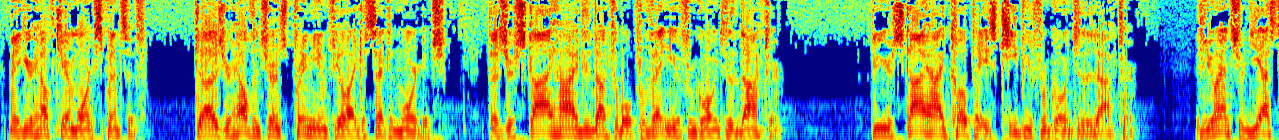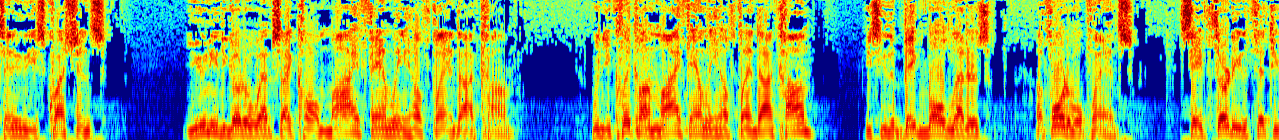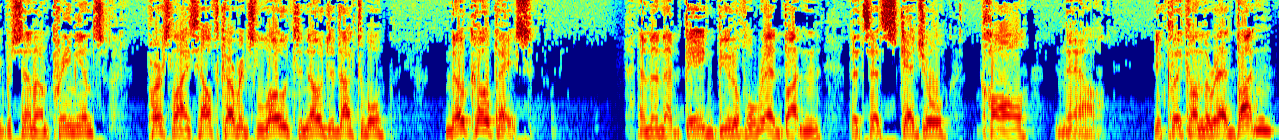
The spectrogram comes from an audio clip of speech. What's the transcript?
make your health care more expensive? Does your health insurance premium feel like a second mortgage? Does your sky high deductible prevent you from going to the doctor? Do your sky high copays keep you from going to the doctor? If you answered yes to any of these questions, you need to go to a website called myfamilyhealthplan.com. When you click on myfamilyhealthplan.com, you see the big bold letters, affordable plans. Save 30 to 50% on premiums, personalized health coverage, low to no deductible, no copays. And then that big, beautiful red button that says schedule call now. You click on the red button,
